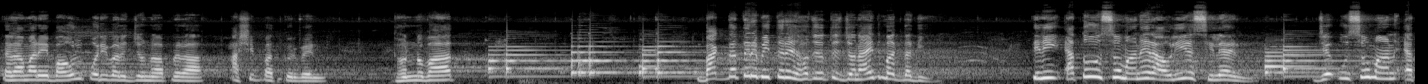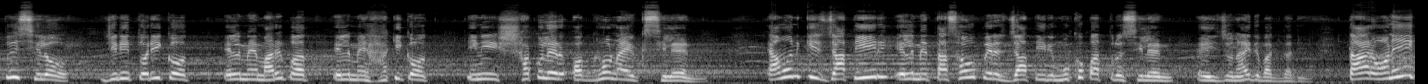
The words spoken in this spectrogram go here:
তাহলে আমার এই বাউল পরিবারের জন্য আপনারা আশীর্বাদ করবেন। ধন্যবাদ। বাগদাদের ভিতরে হজরত জোনায়েদ বাগদাদি, তিনি এত উচ্চ মানের আউলিয়া ছিলেন যে উচ্চ মান এতই ছিল যিনি তরিকত এলমে মারুপত এলমে হাকিকত, ইনি সকলের অগ্রনায়ক ছিলেন। এমনকি জাতির এলমে তাসাউপের জাতির মুখপাত্র ছিলেন এই জোনাইদ বাগদাদি। তার অনেক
